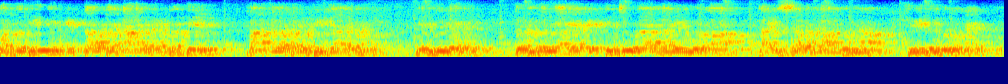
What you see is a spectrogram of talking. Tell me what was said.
പദ്ധതിയിൽ നിന്ന് കിട്ടാത്ത കാലഘട്ടത്തിൽ മക്കളെ പഠിപ്പിക്കാനും എന്തിനും പെണ്ണുകാരെ കെട്ടിച്ചു വിടാൻ കഴിയുമുള്ള പൈസ ഉണ്ടാക്കുന്ന രീതികളുണ്ടായിരുന്നു.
